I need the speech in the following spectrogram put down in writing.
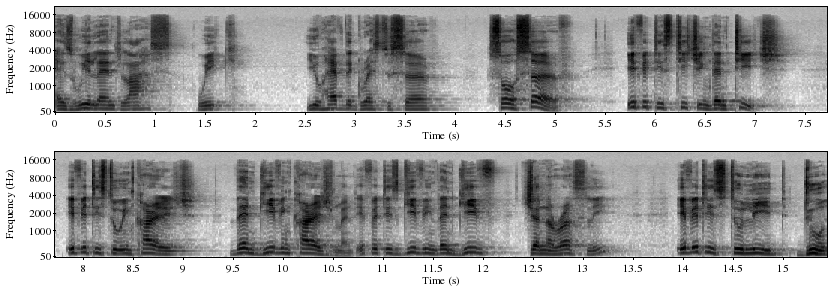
as we learned last week, you have the grace to serve, so serve. If it is teaching, then teach. If it is to encourage, then give encouragement. If it is giving, then give generously. If it is to lead, do,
